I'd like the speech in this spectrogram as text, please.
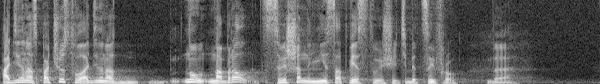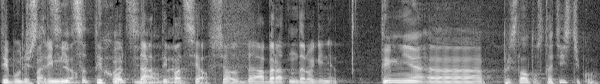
Один раз почувствовал, один раз, ну, набрал совершенно несоответствующую тебе цифру. Да. Ты будешь подсел, стремиться, ты хоть, подсел, да, ты да. подсел, все, да, обратной дороги нет. Ты мне э, прислал ту статистику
